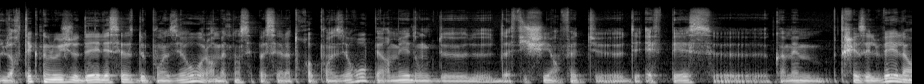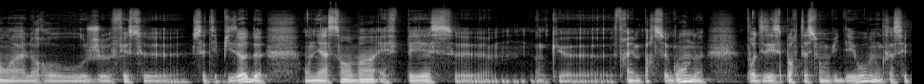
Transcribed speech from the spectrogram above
leur technologie de DLSS 2.0, alors maintenant c'est passé à la 3.0, permet donc d'afficher en fait euh, des FPS euh, quand même très élevés. Là, alors où je fais ce, cet épisode, on est à 120 FPS, donc frames par seconde, pour des exportations vidéo. Donc ça c'est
